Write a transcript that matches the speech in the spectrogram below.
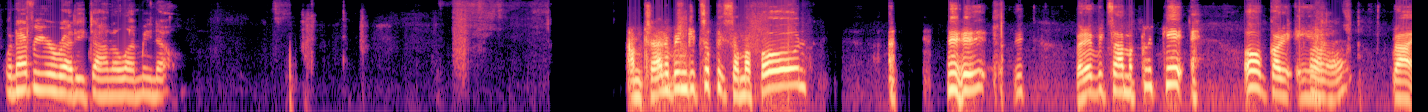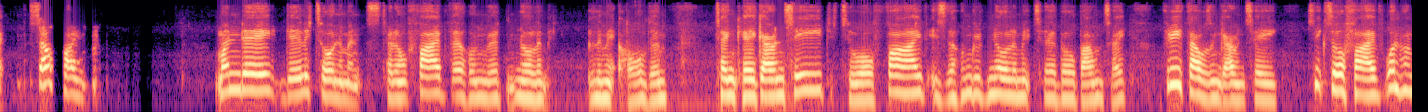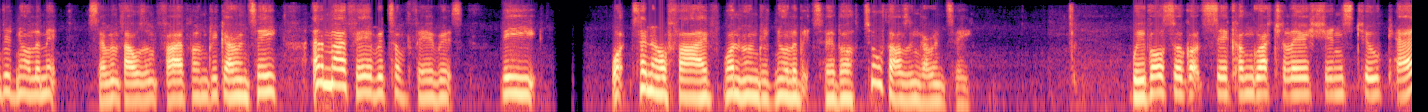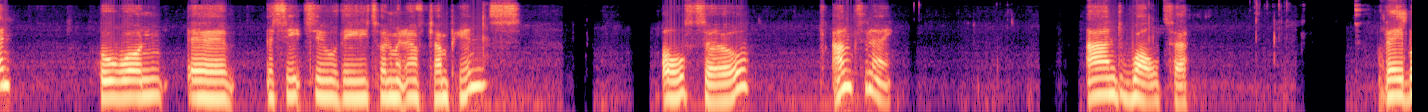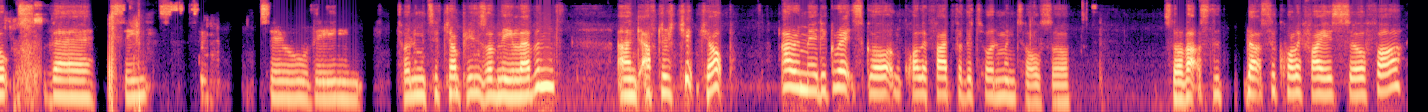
Whenever you're ready, Donna, let me know. I'm trying to bring it up. It's on my phone. but every time I click it, oh, got it here. Oh, Right, South Point. Monday, daily tournaments. 10.05, the 100, no limit, limit hold'em. 10k guaranteed. 205 is the 100 no limit turbo bounty. 3000 guarantee. 605, 100 no limit. 7500 guarantee. And my favourite of favourites, the what 1005, 100 no limit turbo, 2000 guarantee. We've also got to say congratulations to Ken, who won uh, a seat to the Tournament of Champions. Also, Anthony and Walter. They booked their seats to the Tournament of Champions on the 11th. And after a chip chop, Aaron made a great score and qualified for the tournament also. So that's the that's the qualifiers so far.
